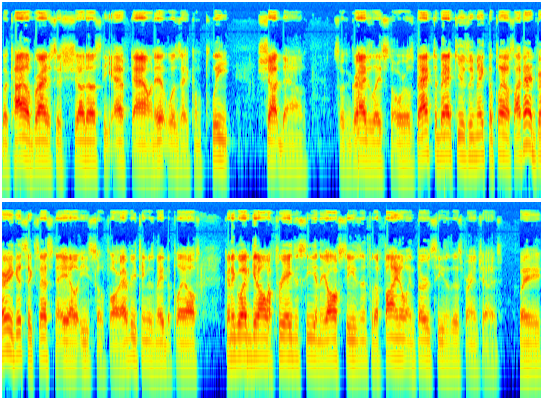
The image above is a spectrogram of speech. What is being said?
but Kyle Bradish just shut us the F down. It was a complete shutdown. So congratulations to Orioles. Back-to-back years we make the playoffs. I've had very good success in the AL East so far. Every team has made the playoffs. Going to go ahead and get on with free agency in the off season for the final and third season of this franchise. We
